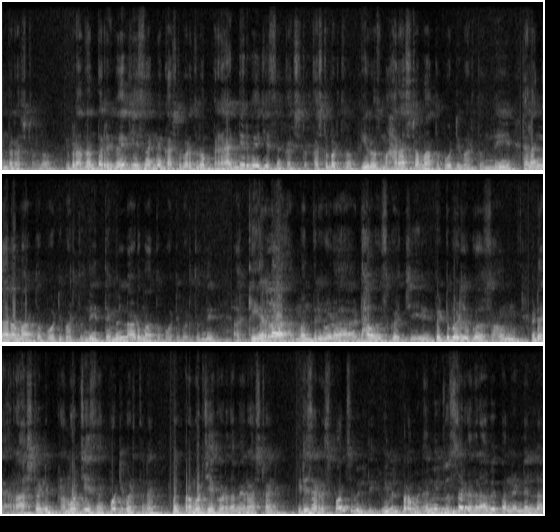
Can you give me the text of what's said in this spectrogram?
ఆంధ్ర రాష్ట్రంలో. ఇప్పుడు అదంతా రివైవ్ చేసినాక కష్టపడుతున్నాం బ్రాండ్ నిర్వహణ చేసిన కష్ట కష్టపడుతున్నాం ఈ రోజు మహారాష్ట్ర మాతో పోటీ పడుతుంది తెలంగాణ మాతో పోటీ పడుతుంది తమిళనాడు మాతో పోటీ పడుతుంది. ఆ కేరళ మంత్రి కూడా డావోస్కి వచ్చి పెట్టుబడుల కోసం అంటే రాష్ట్రాన్ని ప్రమోట్ చేసిన పోటీ పడుతున్నారు. వాళ్ళు ప్రమోట్ చేయకూడదా మేము రాష్ట్రాన్ని? It is a responsibility we will promote అని మీరు చూస్తారు కదా రాబోయే పన్నెండు నెలల్లో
